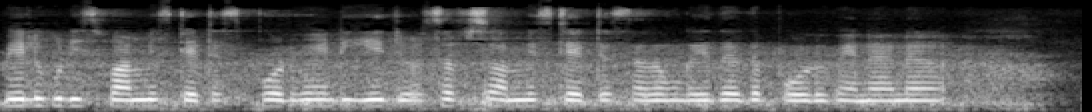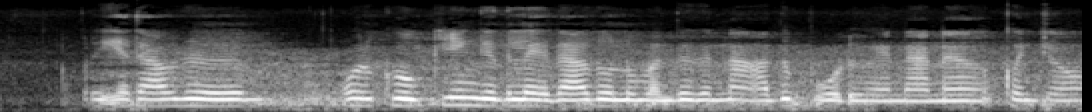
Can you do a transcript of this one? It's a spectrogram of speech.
வேலுக்குடி சுவாமி ஸ்டேட்டஸ் போடுவேன் T A Joseph Swami status அது உங்கள் இதை இதை போடுவேன் நான். அப்புறம் ஏதாவது ஒரு குக்கிங் இதில் ஏதாவது ஒன்று வந்ததுன்னா அது போடுவேன் நான். கொஞ்சம்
